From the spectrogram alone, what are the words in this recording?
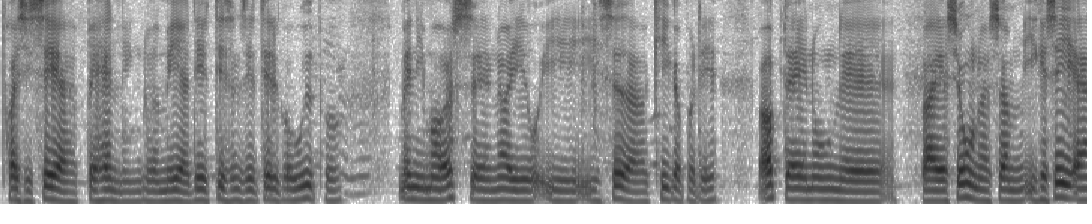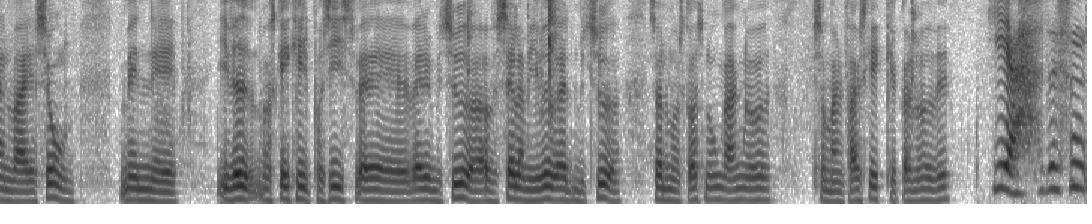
præcisere behandlingen noget mere. Det, det er sådan set det, det går ud på. Men I må også, øh, når I, I, I sidder og kigger på det, opdage nogle øh, variationer, som I kan se er en variation, men øh, I ved måske ikke helt præcis, hvad, hvad det betyder, og selvom I ved, hvad det betyder, så er det måske også nogle gange noget, som man faktisk ikke kan gøre noget ved. Ja, yeah, det er sådan,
